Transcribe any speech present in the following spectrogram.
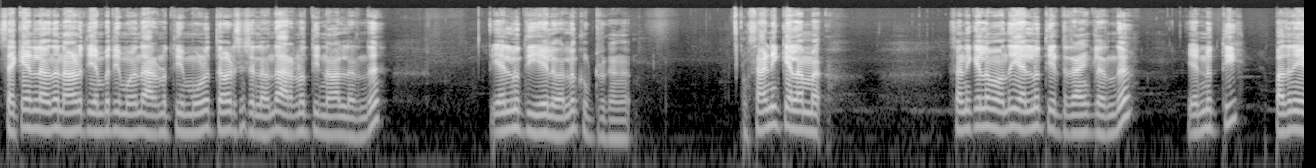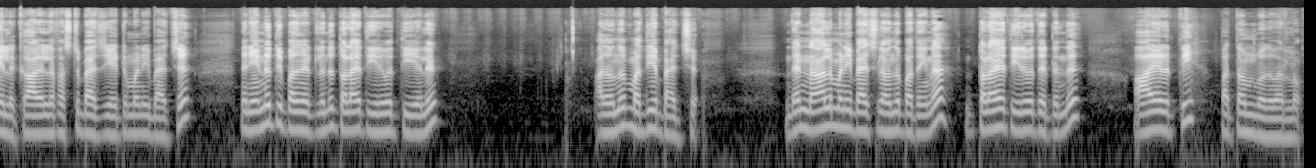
செகண்டில் வந்து நானூற்றி எண்பத்தி மூணுலேருந்து அறநூற்றி மூணு தேர்ட் செஷனில் வந்து அறநூற்றி நாலுலேருந்து எழுநூற்றி ஏழு வரலும் கூப்பிட்ருக்காங்க சனிக்கிழமை சனிக்கிழமை வந்து எழுநூற்றி எட்டு ரேங்க்லேருந்து எண்ணூற்றி பதினேழு காலையில் ஃபஸ்ட்டு பேட்ச் எட்டு மணி பேட்ச்சு தென் எண்ணூற்றி பதினெட்டுலேருந்து தொள்ளாயிரத்தி இருபத்தி ஏழு அது வந்து மதிய பேட்ச்சு தென் நாலு மணி பேட்ச்சில் வந்து பார்த்திங்கன்னா தொள்ளாயிரத்தி இருபத்தெட்டுலேருந்து ஆயிரத்தி பத்தொன்பது வரலும்.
